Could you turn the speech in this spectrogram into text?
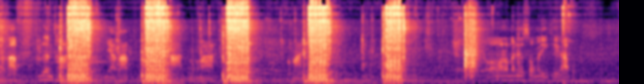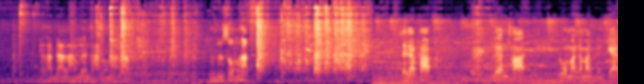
นะครับ เลื่อนถาดเนี่ยครับถาดลงมา ประมาณนี้ เดี๋ยวเรามาดูทรงกันอีกทีครับ ดี๋ยวครับด้านหลังเลื่อนถาดลงมาครับ เดี๋ยวดูทรงครับ เสร็จแล้วครับเลื่อนถาดรวมมันน้ำมันถึงแก๊ส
